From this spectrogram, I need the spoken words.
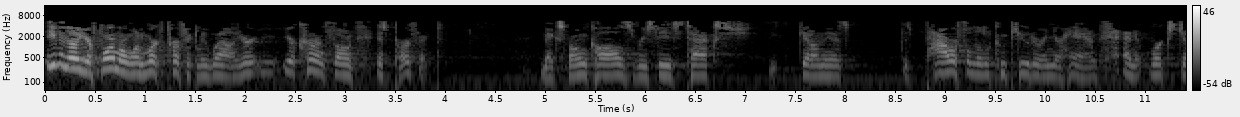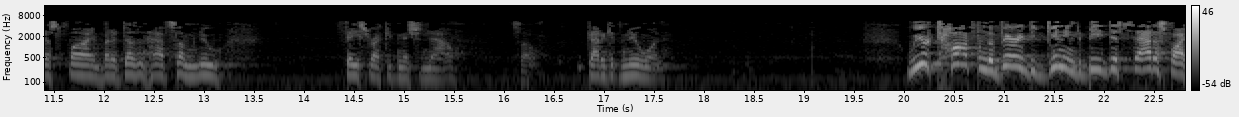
Even though your former one worked perfectly well, your, your current phone is perfect. Makes phone calls, receives texts, get on this, this powerful little computer in your hand, and it works just fine, but it doesn't have some new face recognition now. So, got to get the new one. We are taught from the very beginning to be dissatisfied.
